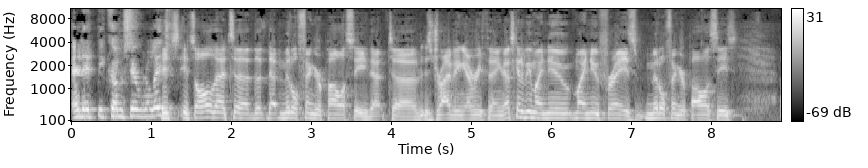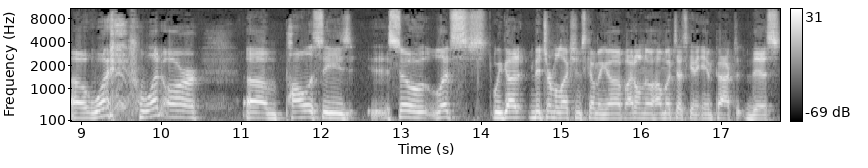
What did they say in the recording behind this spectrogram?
and it becomes their religion. It's it's all that uh, the, that middle finger policy that uh, is driving everything. That's going to be my new my new phrase: middle finger policies. Uh, what what are um, policies. So let's, we've got midterm elections coming up. I don't know how much that's going to impact this.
